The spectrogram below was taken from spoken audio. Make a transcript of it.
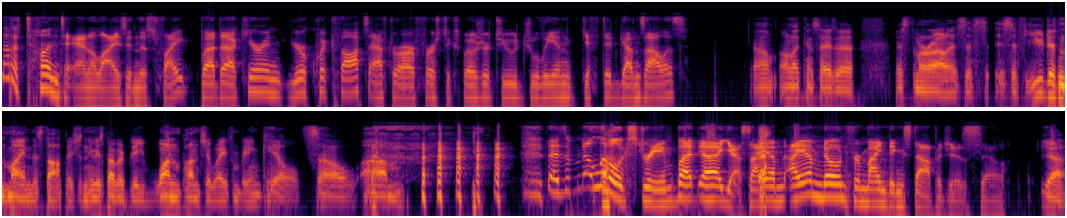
Not a ton to analyze in this fight, but uh, Kieran, your quick thoughts after our first exposure to Julian Gifted Gonzalez? Um, all I can say to Mr. Morales is, is if you didn't mind the stoppage, and he was probably one punch away from being killed. So, um, That's a little extreme, but uh, yes, I am. I am known for minding stoppages. So yeah,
